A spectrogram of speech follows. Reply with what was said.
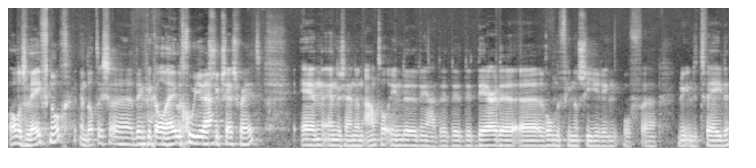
alles leeft nog en dat is denk ik al een hele goede Ja. succesrate. En, en er zijn er een aantal in de, de- ja, de, de, de derde eh, ronde financiering of eh, nu in de tweede.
